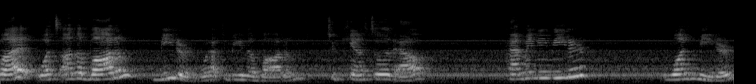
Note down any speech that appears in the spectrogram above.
but what's on the bottom? Meter will have to be in the bottom to cancel it out. How many meter? One meter.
